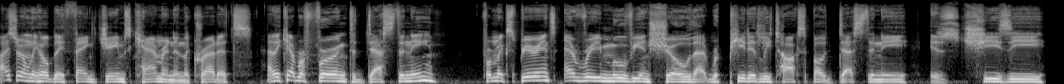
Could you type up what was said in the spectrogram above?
I certainly hope they thank James Cameron in the credits. And they kept referring to Destiny. From experience, every movie and show that repeatedly talks about Destiny is cheesy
